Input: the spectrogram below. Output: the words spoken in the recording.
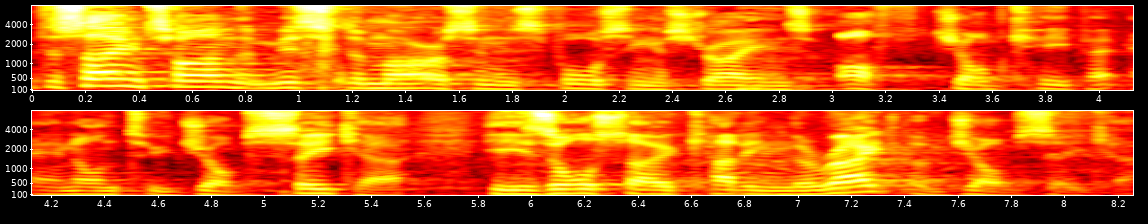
At the same time that Mr Morrison is forcing Australians off JobKeeper and onto JobSeeker, he is also cutting the rate of JobSeeker.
